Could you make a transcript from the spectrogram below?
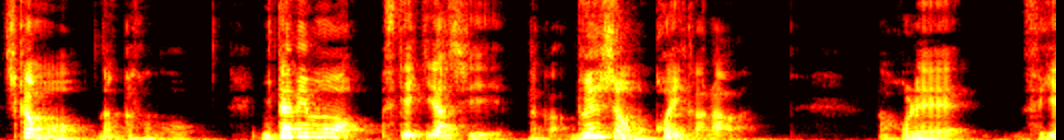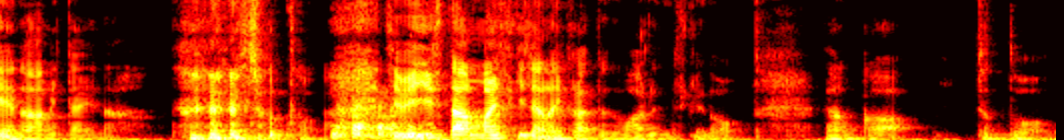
しかも、なんかその、見た目も素敵だし、なんか文章も濃いから、あ、これ、すげえな、みたいな。ちょっと、自分インスタあんまり好きじゃないからっていうのもあるんですけど、なんか、ちょっと、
